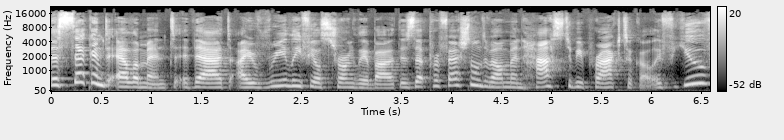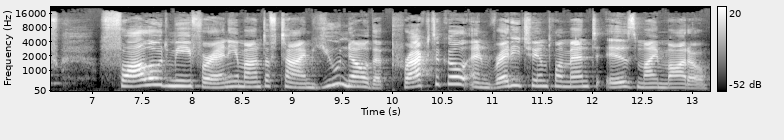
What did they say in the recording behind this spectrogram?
The second element that I really feel strongly about is that professional development has to be practical. If you've followed me for any amount of time, you know that practical and ready to implement is my motto.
